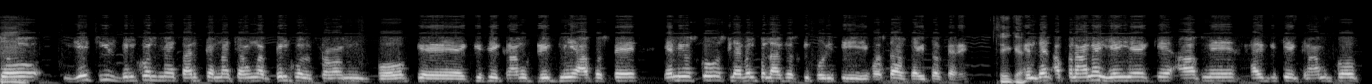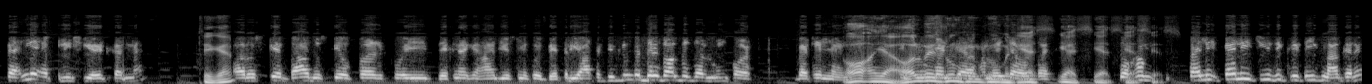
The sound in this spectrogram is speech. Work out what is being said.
तो ये चीज़ बिल्कुल मैं तर्क करना चाहूँगा बिल्कुल फ्रॉम वो के किसी काम ठीक नहीं आप उससे यानी उसको उस लेवल पे लाके उसकी थोड़ी सी हौसला अफजाई तो करें। ठीक है। एंड देन अपनाना यही है कि आपने हर किसी काम को पहले अप्रिशिएट करना है। ठीक है। और उसके बाद उसके ऊपर कोई देखना है कि हाँ जी इसमें कोई बेहतरी आ सकती है क्योंकि there is always room for betterment तो हम पहली पहली चीज़ ही क्रिटिक ना करें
